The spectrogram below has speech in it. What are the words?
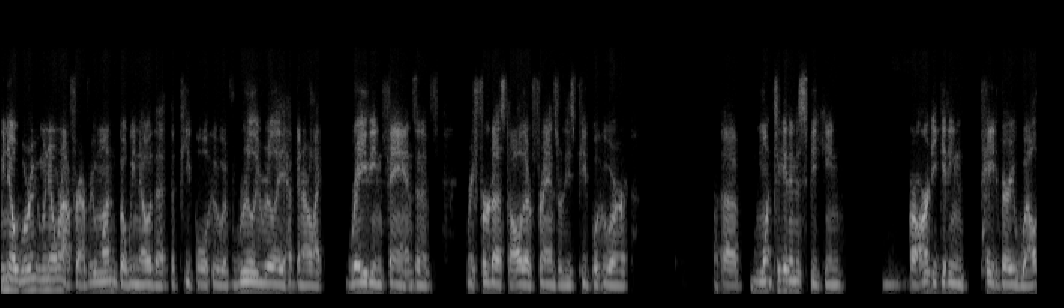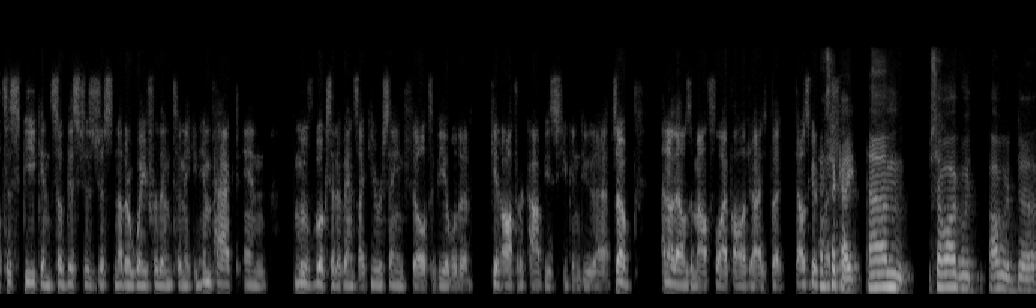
we know we're we know we're not for everyone, but we know that the people who have really, really have been our like raving fans and have referred us to all their friends or these people who are uh, want to get into speaking, are already getting paid very well to speak. And so this is just another way for them to make an impact and move books at events like you were saying, Phil, to be able to get author copies. You can do that. So I know that was a mouthful. I apologize, but that was a good That's question. okay. Um, so I would, I would, uh,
